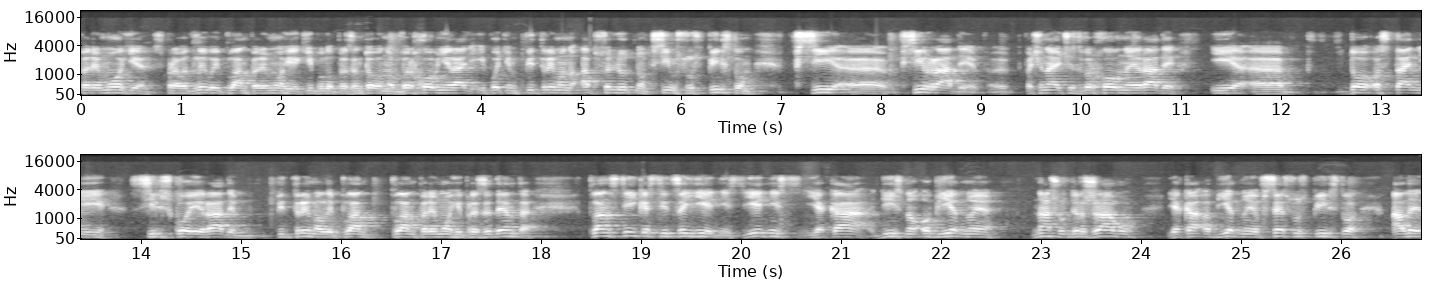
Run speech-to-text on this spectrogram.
перемоги, справедливий план перемоги, який було презентовано в Верховній Раді, і потім підтримано абсолютно всім суспільством, всі, е, всі ради, е, починаючи з Верховної Ради і е, до останньої сільської ради підтримали план, план перемоги президента. План стійкості це єдність, єдність, яка дійсно об'єднує нашу державу, яка об'єднує все суспільство. Але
